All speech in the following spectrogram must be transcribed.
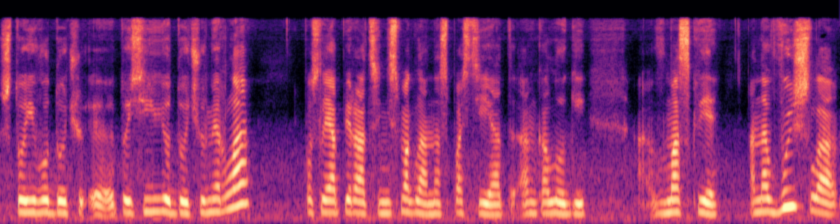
что его дочь, э, то есть ее дочь умерла после операции, не смогла нас спасти от онкологии а, в Москве, она вышла,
